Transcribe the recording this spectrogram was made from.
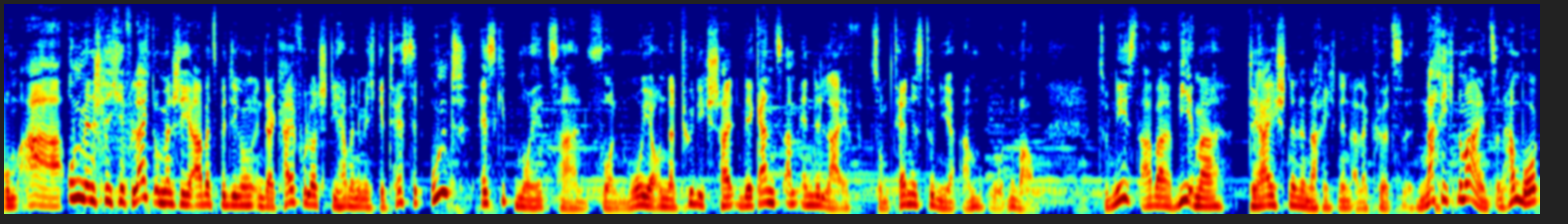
um ah, unmenschliche, vielleicht unmenschliche Arbeitsbedingungen in der Kaifolodge, die haben wir nämlich getestet und es gibt neue Zahlen von Moja und natürlich schalten wir ganz am Ende live zum Tennisturnier am Roten Baum. Zunächst aber, wie immer, drei schnelle Nachrichten in aller Kürze. Nachricht Nummer eins: In Hamburg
